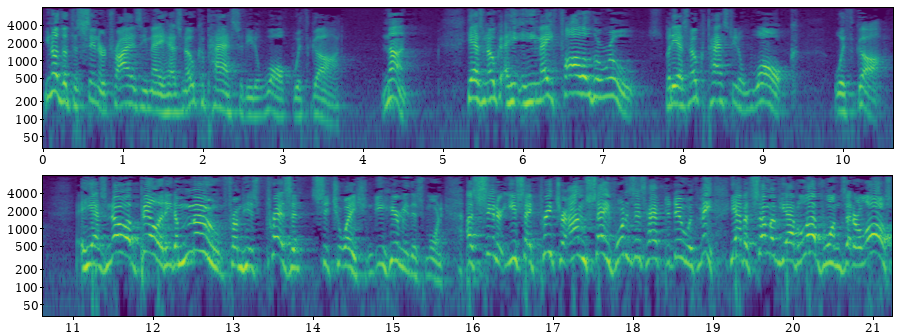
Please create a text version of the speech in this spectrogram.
You know that the sinner, try as he may, has no capacity to walk with God. None. He has no, he, he may follow the rules, but he has no capacity to walk with God. He has no ability to move from his present situation. Do you hear me this morning? A sinner, you say, preacher, I'm saved. What does this have to do with me? Yeah, but some of you have loved ones that are lost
